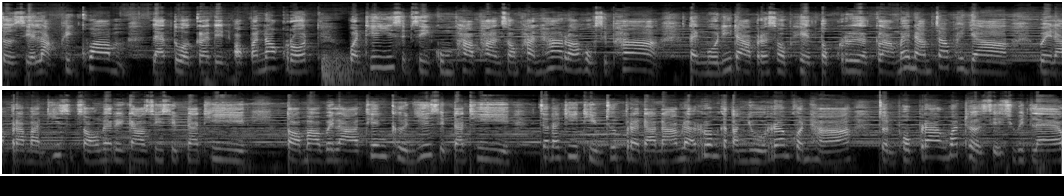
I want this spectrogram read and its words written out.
จนเสียหลักพลิกคว่ำและตัวกระเด็นออกมานอกรถ วันที่ 24 กุมภาพันธ์ 2565 แตงโมนิดาประสบเหตุตกเรือกลางแม่น้ำเจ้าพยา เวลาประมาณ 22นาฬิกา 40 นาที ต่อมาเวลาเที่ยงคืน 20 นาที เจ้าหน้าที่ทีมชุดประดาน้ำและร่วมกตัญญูเริ่มค้นหา จนพบร่างว่าเธอเสียชีวิตแล้ว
